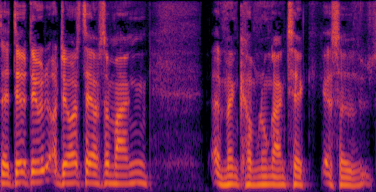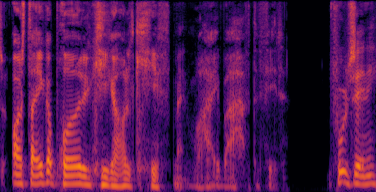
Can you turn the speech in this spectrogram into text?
Det, det, det, og det er også der er så mange, at man kommer nogle gange til at, altså, os der ikke har prøvet det, kigger, hold kæft, mand, hvor har I bare haft det fedt. Fuldstændig.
